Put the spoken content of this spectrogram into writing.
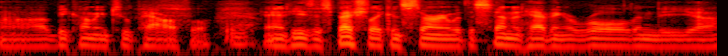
uh, becoming too powerful, yeah. and he's especially concerned with the Senate having a role in the uh,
